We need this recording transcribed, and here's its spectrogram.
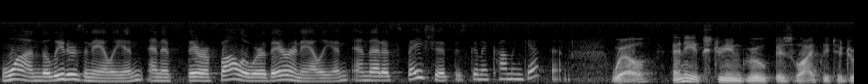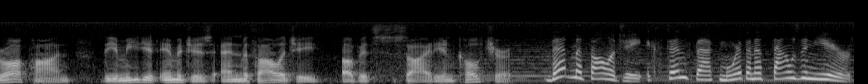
one, the leader's an alien, and if they're a follower, they're an alien, and that a spaceship is going to come and get them? Well, any extreme group is likely to draw upon the immediate images and mythology of its society and culture. That mythology extends back more than a thousand years.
